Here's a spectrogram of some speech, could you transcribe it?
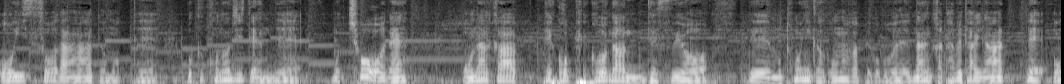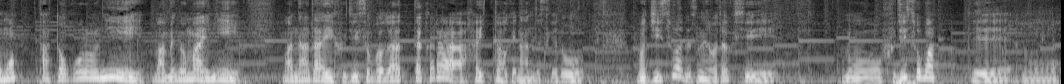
美味しそうだなと思って、僕この時点でもう超ね、お腹ペコペコなんですよ。で、もうとにかくお腹ペコペコで何か食べたいなって思ったところに、まあ目の前に、まあ名代富士そばがあったから入ったわけなんですけど、まあ実はですね、私、この富士そばって、あの、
